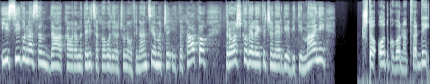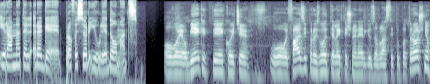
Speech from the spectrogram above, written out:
i sigurna sam da kao ravnateljica koja vodi računa o financijama će i tekako troškove električne energije biti manji. Što odgovorno tvrdi i ravnatelj RGE, profesor Julije Domac. Ovo je objekt koji će u ovoj fazi proizvoditi električnu energiju za vlastitu potrošnju.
